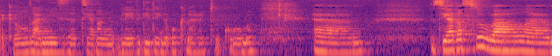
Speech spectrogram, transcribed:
ik wil dat niet zit, ja, dan blijven die dingen ook naar je toe komen. Ehm, dus ja, dat is zo wel... ehm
